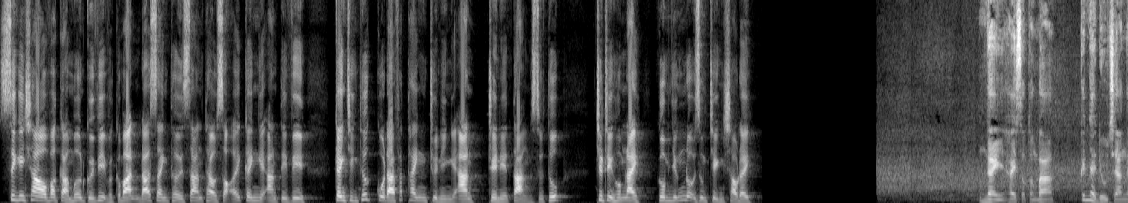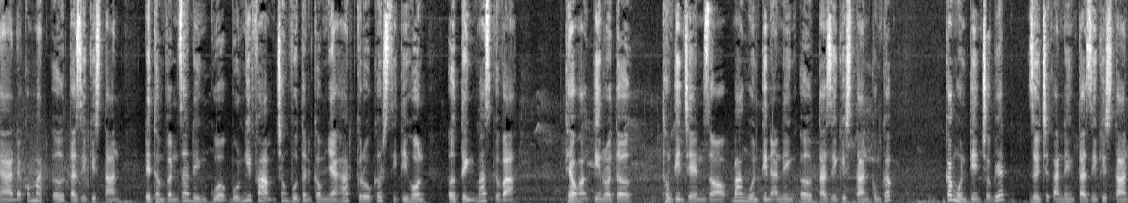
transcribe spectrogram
Xin kính chào và cảm ơn quý vị và các bạn đã dành thời gian theo dõi kênh Nghệ An TV, kênh chính thức của Đài Phát thanh Truyền hình Nghệ An trên nền tảng YouTube. Chương trình hôm nay gồm những nội dung chính sau đây. Ngày 26 tháng 3, các nhà điều tra Nga đã có mặt ở Tajikistan để thẩm vấn gia đình của bốn nghi phạm trong vụ tấn công nhà hát Krokus City Hall ở tỉnh Moscow. Theo hãng tin Reuters, thông tin trên do ba nguồn tin an ninh ở Tajikistan cung cấp. Các nguồn tin cho biết giới chức an ninh Tajikistan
